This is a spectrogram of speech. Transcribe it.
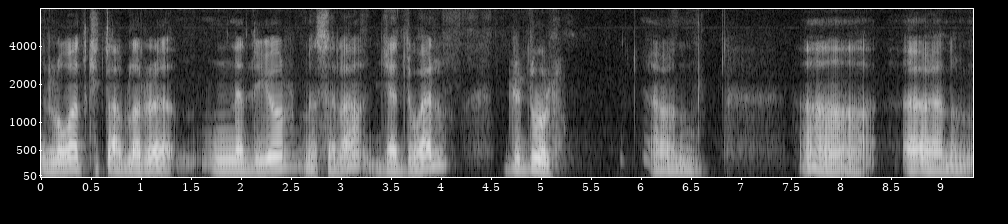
lügat kitapları ne diyor? Mesela cedvel, cüdul. Efendim, aa, efendim,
